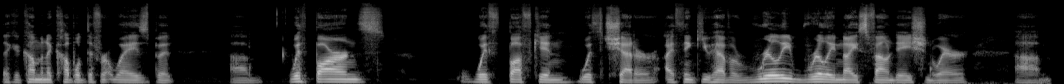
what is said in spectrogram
that could come in a couple different ways. But um, with Barnes, with Bufkin, with Tschetter, I think you have a really, really nice foundation where um,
